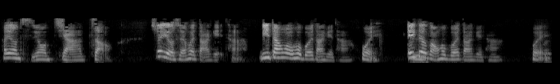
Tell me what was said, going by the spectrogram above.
他用使用家照。所以有谁会打给他？B 单位会不会打给他？会。A 个管会不会打给他？会。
